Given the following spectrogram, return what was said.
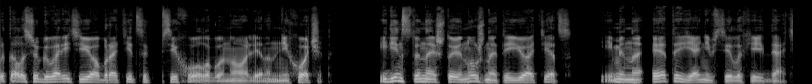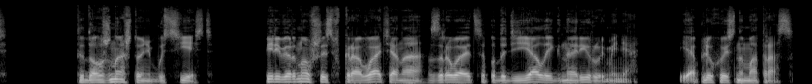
Пыталась уговорить ее обратиться к психологу, но Леннон не хочет. Единственное, что ей нужно, — это ее отец. Именно это я не в силах ей дать. Ты должна что-нибудь съесть. Перевернувшись в кровать, она зарывается под одеяло, игнорируя меня. Я плюхаюсь на матрас.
